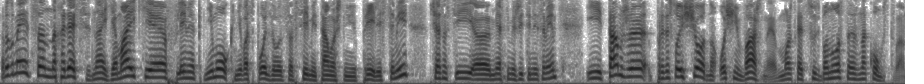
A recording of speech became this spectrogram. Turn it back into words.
Разумеется, находясь на Ямайке, Флеминг не мог не воспользоваться всеми тамошними прелестями, в частности, э, местными жительницами. И там же произошло еще одно очень важное, можно сказать, судьбоносное знакомство.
